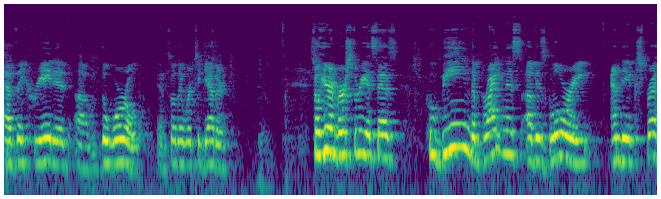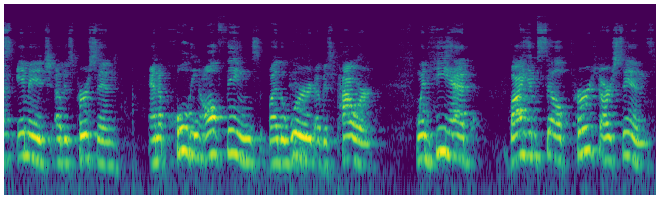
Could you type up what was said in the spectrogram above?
as they created um, the world, and so they were together. So here in verse three, it says who being the brightness of his glory and the express image of his person, and upholding all things by the word of his power, when he had by himself purged our sins,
